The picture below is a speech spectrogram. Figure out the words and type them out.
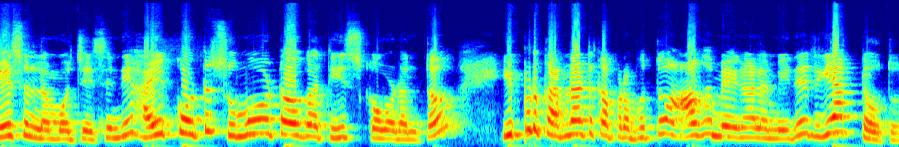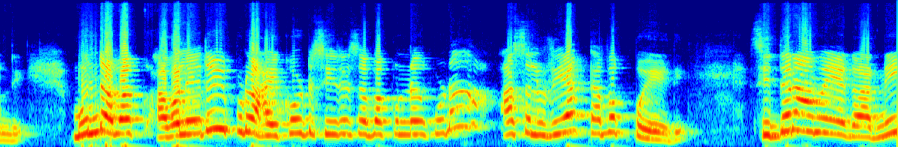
కేసులు నమోదు చేసింది. హైకోర్టు సుమోటోగా తీసుకోవడంతో ఇప్పుడు కర్ణాటక ప్రభుత్వం ఆగమేఘాల మీదే రియాక్ట్ అవుతుంది. ముందు అవ అవలేదు ఇప్పుడు హైకోర్టు సీరియస్ అవ్వకుండా కూడా అసలు రియాక్ట్ అవ్వకపోయేది. సిద్ధరామయ్య గారిని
